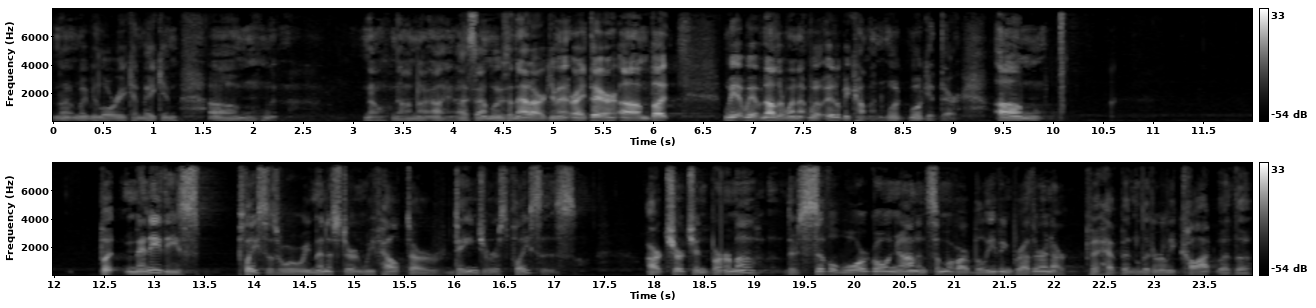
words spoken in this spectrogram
Maybe Lori can make him. Um, no, no, I'm not. I, I I'm losing that argument right there. Um, but we, we have another one. We'll, it'll be coming. We'll, we'll get there. Um, but many of these places where we minister and we've helped are dangerous places. Our church in Burma, there's civil war going on, and some of our believing brethren are, have been literally caught with the,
